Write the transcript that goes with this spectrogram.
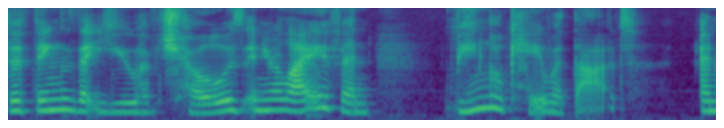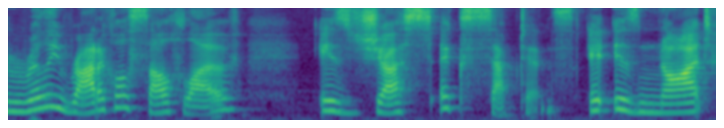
the things that you have chose in your life and being okay with that. And really radical self-love is just acceptance. It is not,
